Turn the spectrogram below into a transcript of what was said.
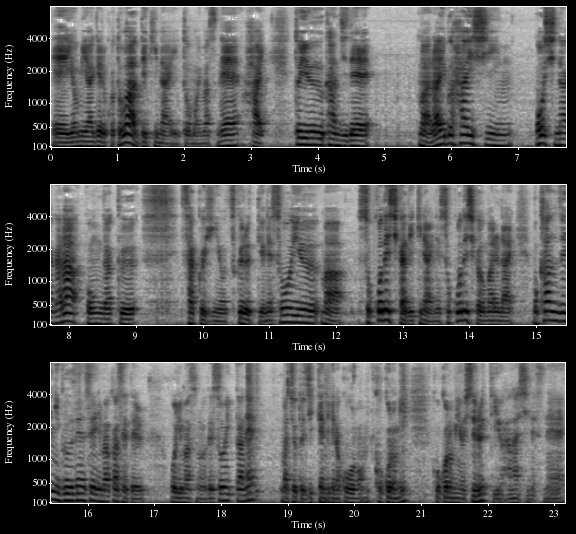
えー、読み上げることはできないと思いますね。はい。という感じで、まあ、ライブ配信をしながら音楽作品を作るっていうね、そういう、まあ、そこでしかできないね、そこでしか生まれない、もう完全に偶然性に任せておりますので、そういったね、まあ、ちょっと実験的な試み、試みをしてるっていう話ですね。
